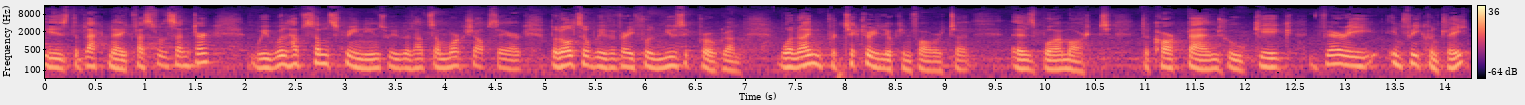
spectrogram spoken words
is the Black Knight Festival Centre. We will have some screenings, we will have some workshops there, but also we have a very full music programme. One I'm particularly looking forward to is Bois the Cork band who gig very infrequently.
